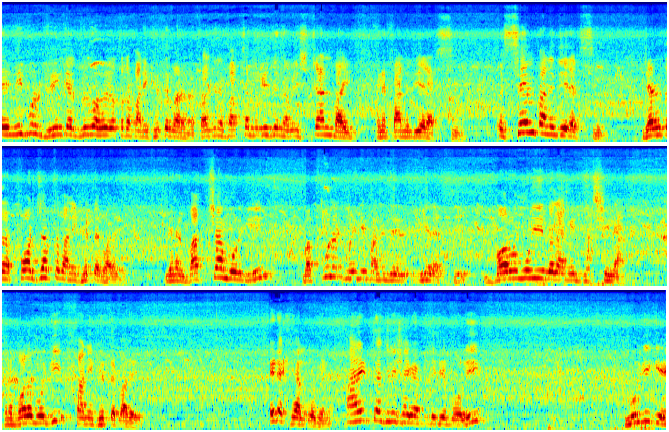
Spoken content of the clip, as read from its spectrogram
এই নিপুল ড্রিঙ্কার দুর্বল হলে অতটা পানি খেতে পারে না, তার জন্য বাচ্চা মুরগির জন্য আমি স্ট্যান্ড বাই এনে পানি দিয়ে রাখছি। ওই সেম পানি দিয়ে রাখছি, যাতে তারা পর্যাপ্ত পানি খেতে পারে। দেখেন, বাচ্চা মুরগি বা পুলেট মুরগি পানি দিয়ে দিয়ে রাখছি। বড় মুরগির বেলা আমি দিচ্ছি না। মানে বড় মুরগি পানি খেতে পারে। এটা খেয়াল করবেন। আরেকটা জিনিস আমি আপনাদেরকে বলি, মুরগিকে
